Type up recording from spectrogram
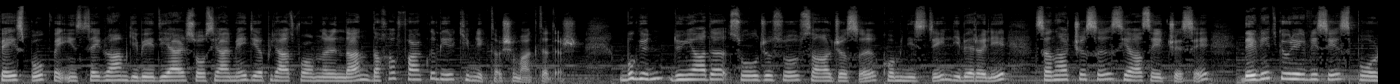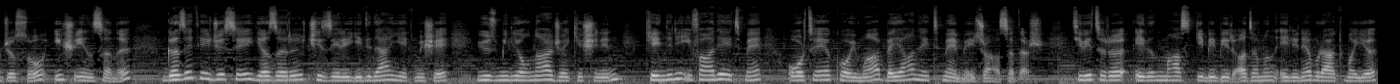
Facebook ve Instagram gibi diğer sosyal medya platformlarından daha farklı bir kimlik taşımaktadır. Bugün dünyada solcusu, sağcısı, komünisti, liberali, sanatçısı, siyasetçisi, devlet görevlisi, sporcusu, iş insanı, gazetecisi, yazarı, çizeri 7'den 70'e yüz milyonlarca kişinin kendini ifade etme, ortaya koyma, beyan etme mecrasıdır. Twitter'ı Elon Musk gibi bir adamın eline bırakmayı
